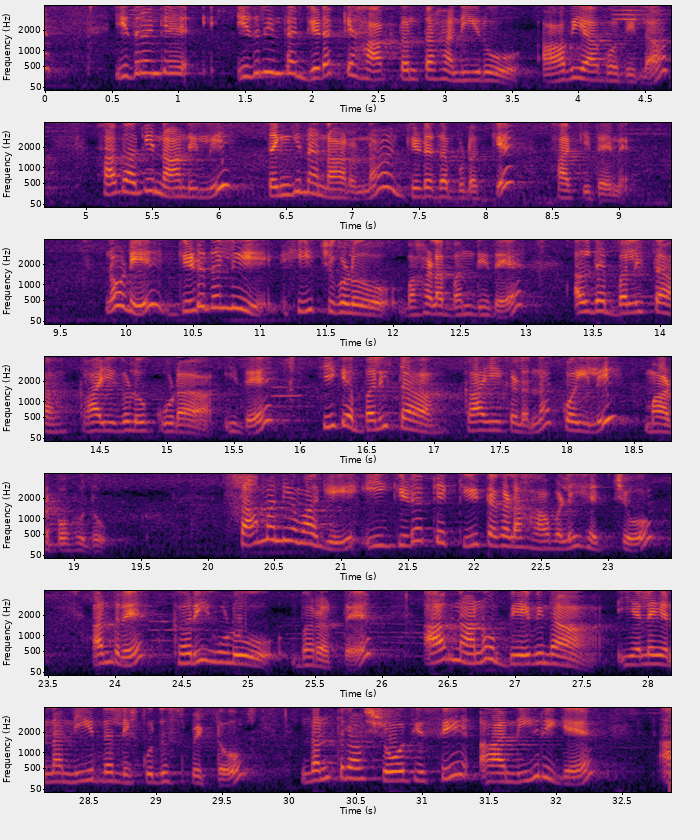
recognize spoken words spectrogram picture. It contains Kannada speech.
ಇದರಂಗೆ, ಇದರಿಂದ ಗಿಡಕ್ಕೆ ಹಾಕಿದಂತಹ ನೀರು ಆವಿಯಾಗೋದಿಲ್ಲ ಹಾಗಾಗಿ ನಾನಿಲ್ಲಿ ತೆಂಗಿನ ನಾರನ್ನು ಗಿಡದ ಬುಡಕ್ಕೆ ಹಾಕಿದ್ದೇನೆ. ನೋಡಿ, ಗಿಡದಲ್ಲಿ ಹೀಚುಗಳು ಬಹಳ ಬಂದಿದೆ. ಅಲ್ಲದೆ ಬಲಿತ ಕಾಯಿಗಳು ಕೂಡ ಇದೆ. ಹೀಗೆ ಬಲಿತ ಕಾಯಿಗಳನ್ನು ಕೊಯ್ಲಿ ಮಾಡಬಹುದು. ಸಾಮಾನ್ಯವಾಗಿ ಈ ಗಿಡಕ್ಕೆ ಕೀಟಗಳ ಹಾವಳಿ ಹೆಚ್ಚು. ಅಂದರೆ ಕರಿಹುಳು ಬರುತ್ತೆ. ಆಗ ನಾನು ಬೇವಿನ ಎಲೆಯನ್ನು ನೀರಿನಲ್ಲಿ ಕುದಿಸ್ಬಿಟ್ಟು ನಂತರ ಶೋಧಿಸಿ ಆ ನೀರಿಗೆ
